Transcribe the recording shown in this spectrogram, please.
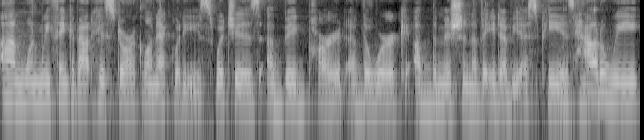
um, when we think about historical inequities, which is a big part of the work of the mission of AWSP, mm-hmm. is how do we,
